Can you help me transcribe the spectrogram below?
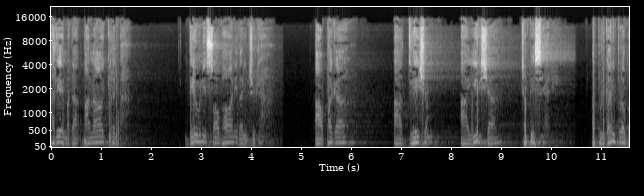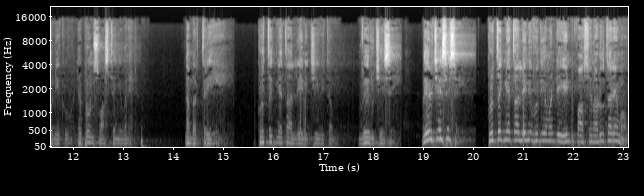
అదే మాట అనాగ్రత. దేవుని స్వభావాన్ని ధరించుట. ఆ పగ ఆ ద్వేషం ఆ ఈర్ష చంపేసేయాలి. అప్పుడు కానీ ప్రభు నీకు హెబ్రోన్ స్వాస్థ్యం ఇవ్వలేడు. నంబర్ త్రీ కృతజ్ఞత లేని జీవితం వేరు చేసేయి. వేరు చేసేసాయి. కృతజ్ఞత లేని హృదయం అంటే ఏంటి పాస్ అని అడుగుతారేమో?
